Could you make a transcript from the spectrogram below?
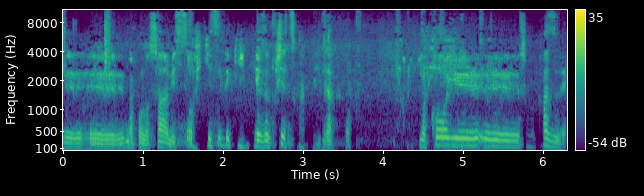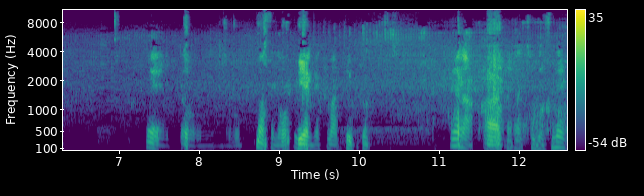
えーまあ、このサービスを引き続き継続して使っていただくと。まあ、こういう、その数で、えっ、ー、と、まあ、その売り上げが決まっていくと。いうような形ですね。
